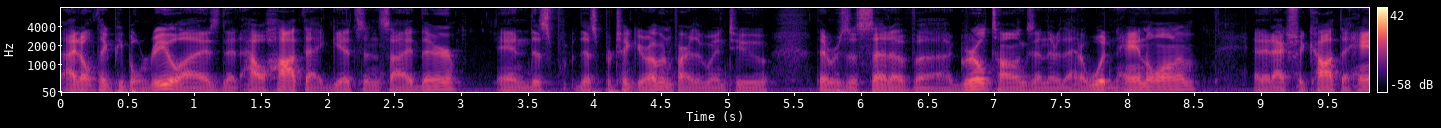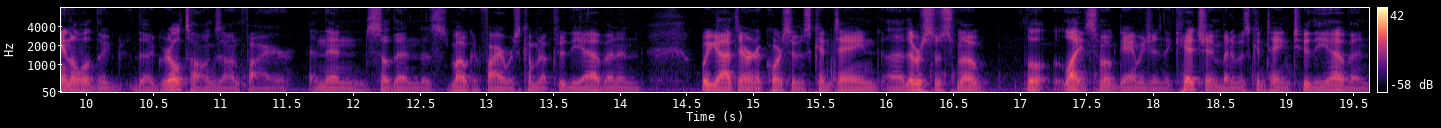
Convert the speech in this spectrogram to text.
i don't think people realize that how hot that gets inside there. And this this particular oven fire that we went to there was a set of uh, grill tongs in there that had a wooden handle on them and it actually caught the handle of the, the grill tongs on fire. And then so then the smoke and fire was coming up through the oven and we got there and of course it was contained uh, there was some smoke light smoke damage in the kitchen but it was contained to the oven.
